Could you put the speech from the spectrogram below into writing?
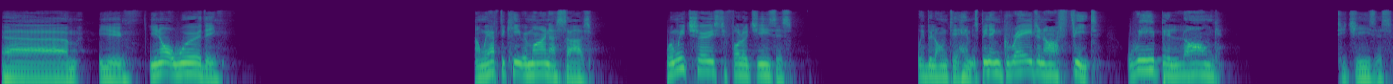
Um, you. You're not worthy. And we have to keep reminding ourselves when we chose to follow Jesus, we belong to Him. It's been engraved in our feet. We belong to Jesus.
